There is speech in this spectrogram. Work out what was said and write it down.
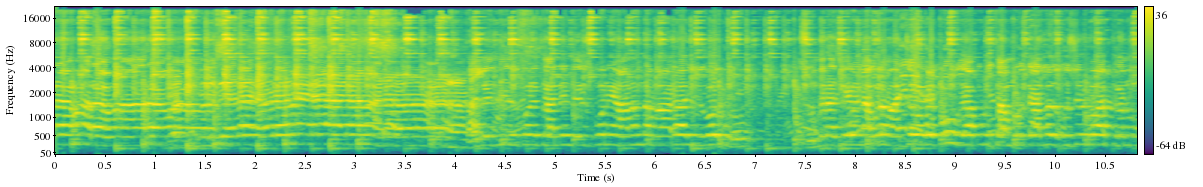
రామ రామ రామ. తల్లిని తీసుకొని తల్లిని తీసుకొని ఆనంద మహారాజు యువకుడు. సుందరశీల నగరం వచ్చే అప్పుడు తమ్ముడు కాళ్ళు చూసిన అక్కను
